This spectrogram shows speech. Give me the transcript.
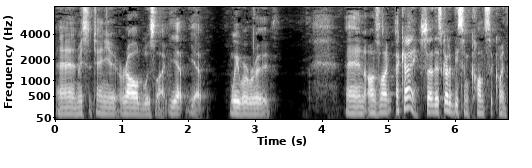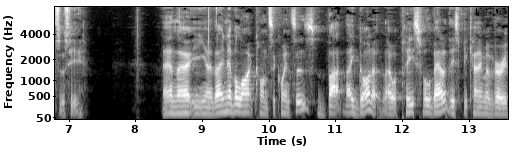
And Mr. 10 year old was like, yep, yep, we were rude. And I was like, okay, so there's got to be some consequences here. And they, you know, they never liked consequences, but they got it. They were peaceful about it. This became a very,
